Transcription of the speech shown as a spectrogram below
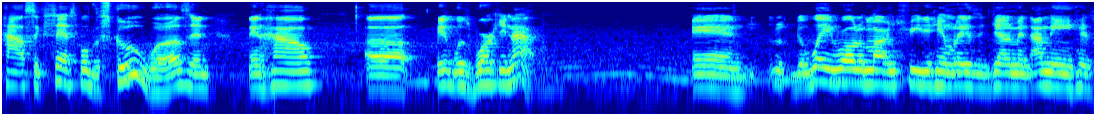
how successful the school was and and how uh, it was working out. And the way Roland Martin treated him, ladies and gentlemen, I mean, his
